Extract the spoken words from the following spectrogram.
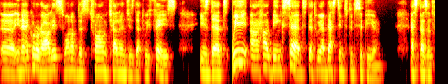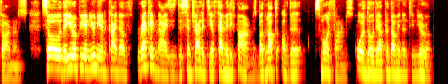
uh, in Ecoruralis, one of the strong challenges that we face is that we are being said that we are destined to disappear as peasant farmers. So the European Union kind of recognizes the centrality of family farms, but not of the small farms, although they are predominant in Europe.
